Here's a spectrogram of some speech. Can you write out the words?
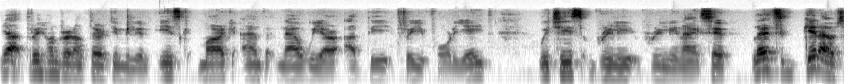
yeah, 330 million ISK mark, and now we are at the 348, which is really, really nice. So let's get out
